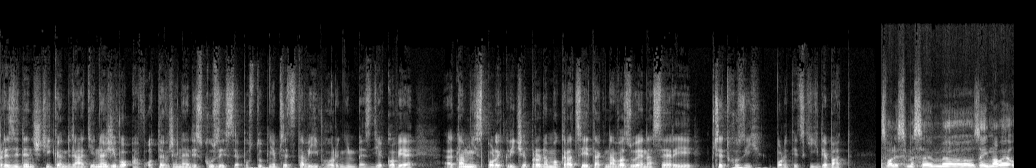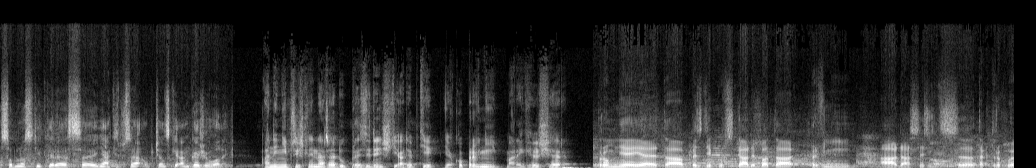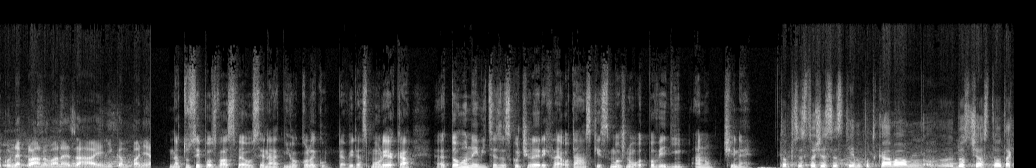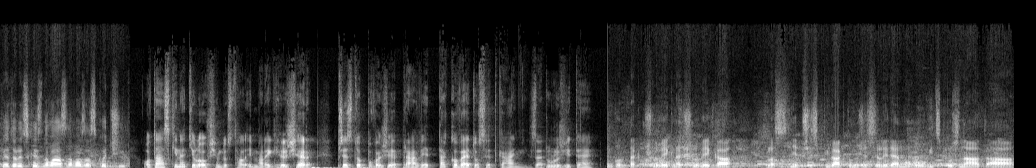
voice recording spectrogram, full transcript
Prezidentští kandidáti naživo a v otevřené diskuzi se postupně představí v Horním Bezděkově. Tamní spolek klíče pro demokracii tak navazuje na sérii předchozích politických debat. Zvali jsme sem eh, zajímavé osobnosti, které se nějakým způsobem občansky angažovaly. A nyní přišli na řadu prezidentští adepti. Jako první Marek Hilšer. Pro mě je ta bezděkovská debata první a dá se říct eh, tak trochu jako neplánované zahájení kampaně. Na tu si pozval svého senátního kolegu Davida Smoljaka. Toho nejvíce zaskočily rychlé otázky s možnou odpovědí ano či ne. To přesto, že se s tím potkávám dost často, tak mě to vždycky znova a znova zaskočí. Otázky na tělo ovšem dostal i Marek Hilšer. Přesto považuje právě takovéto setkání za důležité. Kontakt člověk na člověka vlastně přispívá k tomu, že se lidé mohou víc poznat a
